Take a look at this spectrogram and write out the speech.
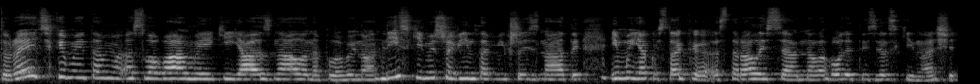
турецькими там словами, які я знала, наполовину англійськими, що він там міг щось знати. І ми якось так старалися налагодити зв'язки наші.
